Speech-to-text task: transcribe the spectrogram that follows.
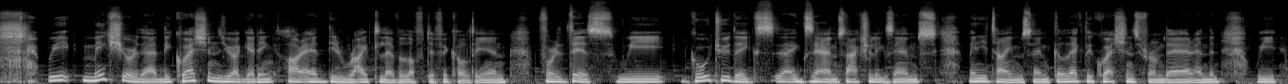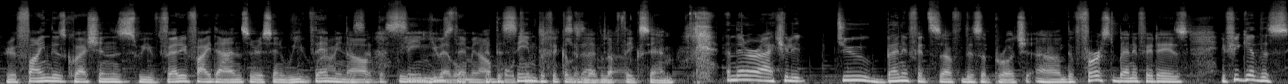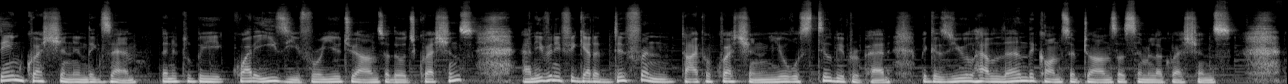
we make sure that the questions you are getting are at the right level of difficulty. And for this, we go to the ex- exams, actual exams, many times and collect the questions from there. And then we refine those questions, we verify the answers, and we them in our, the same use level, them in our at the same difficulty so level of the exam. And there are actually two benefits of this approach. Uh, the first benefit is if you get the same question in the exam, then it will be quite easy for you to answer those questions. And even if you get a different type of question, you will still be prepared because you'll have learned the concept to answer similar questions.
